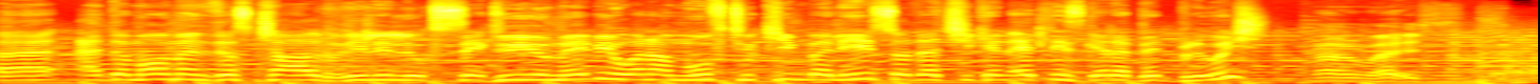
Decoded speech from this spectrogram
Uh, at the moment, this child really looks sick. Do you maybe want to move to Kimberley so that she can at least get a bit bluish? No ways.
